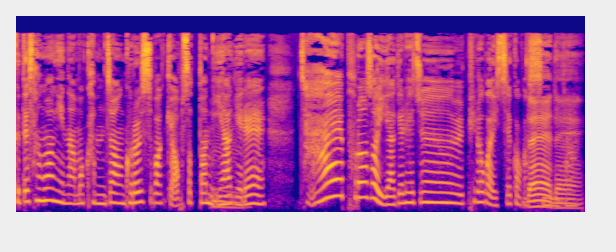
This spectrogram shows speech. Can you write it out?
그때 상황이나 뭐 감정 그럴 수밖에 없었던 음. 이야기를 잘 풀어서 이야기를 해줄 필요가 있을 것 같습니다. 네네.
